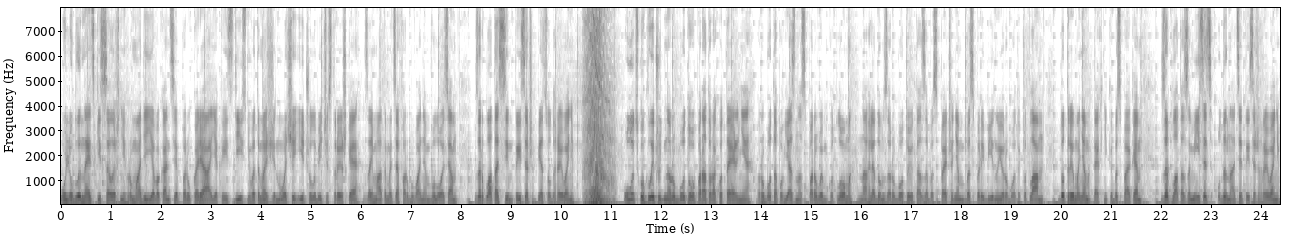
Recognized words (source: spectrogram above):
У Люблинецькій селищній громаді є вакансія перукаря, який здійснюватиме жіночі і чоловічі стрижки, займатиметься фарбуванням волосся. Зарплата 7500 гривень. У Луцьку кличуть на роботу оператора котельні. Робота пов'язана з паровим котлом, наглядом за роботою та забезпеченням безперебійної роботи котла, дотриманням техніки безпеки. Зарплата за місяць 11 тисяч гривень.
